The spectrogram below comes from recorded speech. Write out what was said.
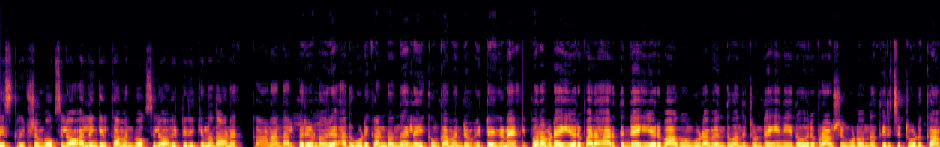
ഡിസ്ക്രിപ്ഷൻ ബോക്സിലോ അല്ലെങ്കിൽ കമന്റ് ബോക്സിലോ ഇട്ടിരിക്കുന്നതാണ്. കാണാൻ താല്പര്യമുള്ളവർ അതുകൂടി കണ്ടൊന്ന് ലൈക്കും കമന്റും ഇട്ടേക്കണേ. ഇപ്പോൾ നമ്മുടെ ഈ ഒരു പലഹാരത്തിന്റെ ഈ ഒരു ഭാഗവും കൂടെ വെന്ത് വന്നിട്ടുണ്ട്. ഇനി ഇത് ഒരു പ്രാവശ്യം കൂടെ ഒന്ന് തിരിച്ചിട്ട് കൊടുക്കാം.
